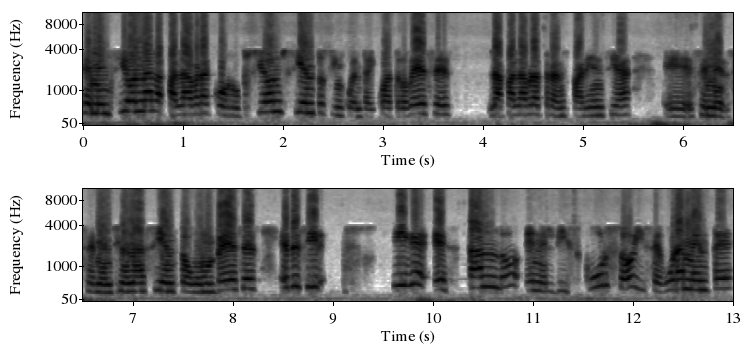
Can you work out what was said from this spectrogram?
se menciona la palabra corrupción 154 veces, la palabra transparencia eh, se, se menciona 101 veces, es decir, sigue estando en el discurso y seguramente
